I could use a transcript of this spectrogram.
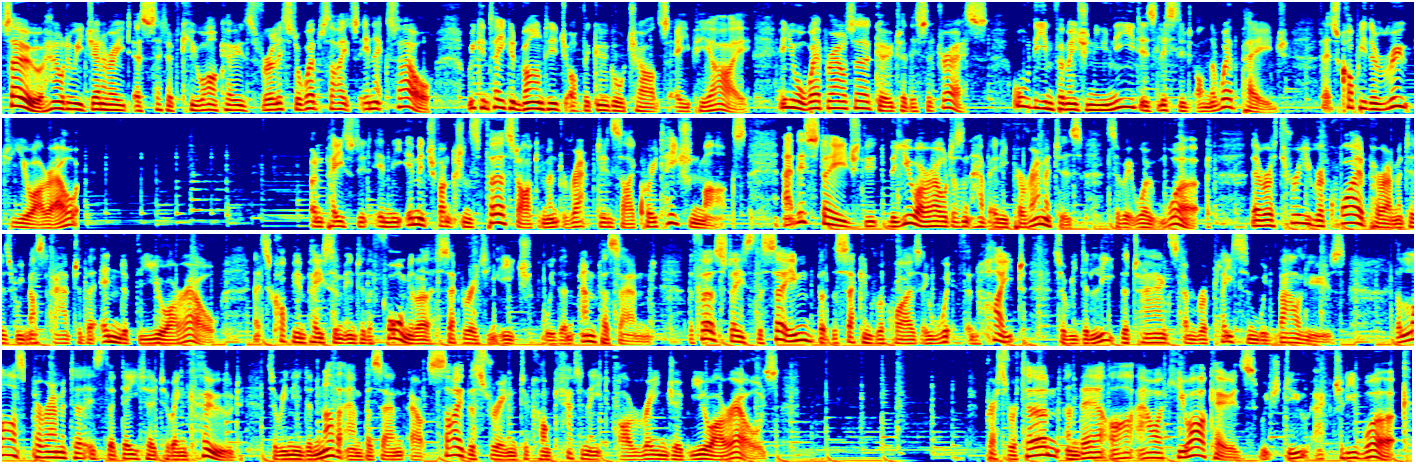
So, how do we generate a set of QR codes for a list of websites in Excel? We can take advantage of the Google Charts API. In your web browser, go to this address. All the information you need is listed on the web page. Let's copy the root URL and paste it in the image function's first argument wrapped inside quotation marks. At this stage, the, the URL doesn't have any parameters, so it won't work. There are three required parameters we must add to the end of the URL. Let's copy and paste them into the formula, separating each with an ampersand. The first stays the same, but the second requires a width and height, so we delete the tags and replace them with values. The last parameter is the data to encode, so we need another ampersand outside the string to concatenate our range of URLs. Press return, and there are our QR codes, which do actually work.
